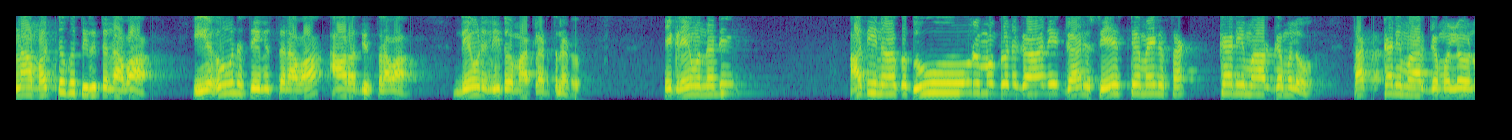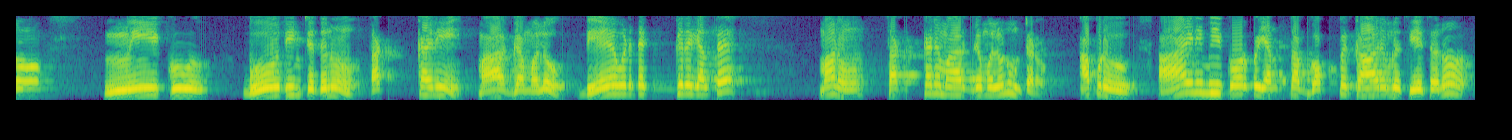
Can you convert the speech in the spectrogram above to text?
నా మట్టుకు తిరుగుతున్నావా? ఏహోను సేవిస్తున్నావా? ఆరాధిస్తున్నావా? దేవుడు నీతో మాట్లాడుతున్నాడు. ఇక్కడ ఏముందండి? అది నాకు దూరముగును గాని గాని శ్రేష్టమైన చక్కని మార్గములో చక్కని మార్గములోను మీకు బోధించదును. చక్కని మార్గములు దేవుడి దగ్గరికి వెళ్తే మనం చక్కని మార్గములను ఉంటాడు. అప్పుడు ఆయన మీ కొరకు ఎంత గొప్ప కార్యములు చేశానో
